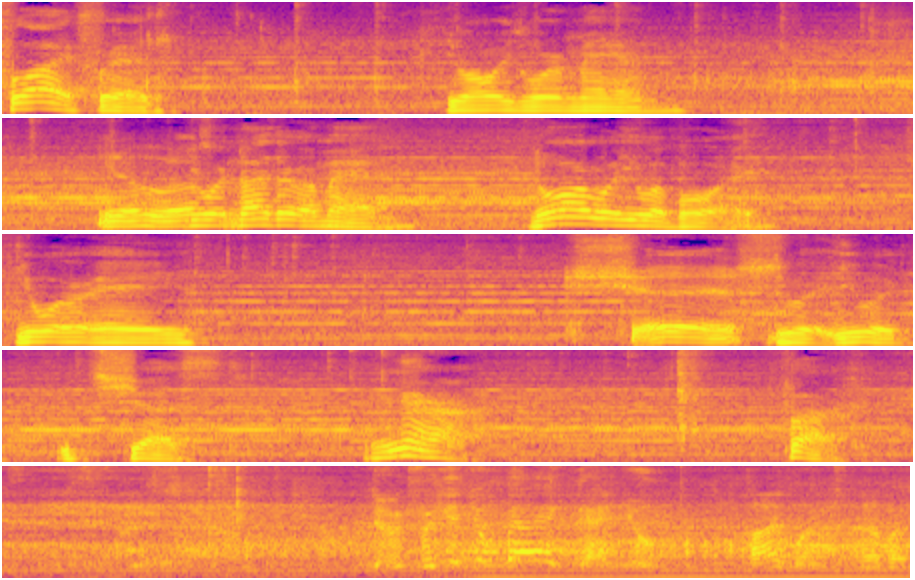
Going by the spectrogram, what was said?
Fly, Fred. You always were a man. You know who else? You were neither a man, nor were you a boy. You were a Chest. you were you were a chest. Yeah. Fuck. Don't forget your bag, Daniel. I won't, Herbert.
